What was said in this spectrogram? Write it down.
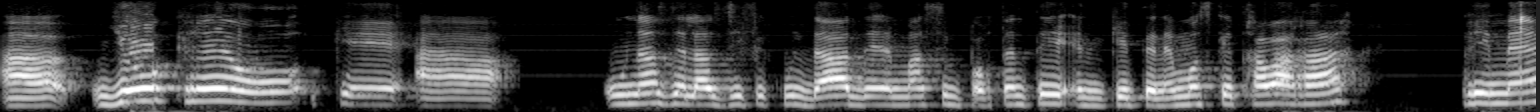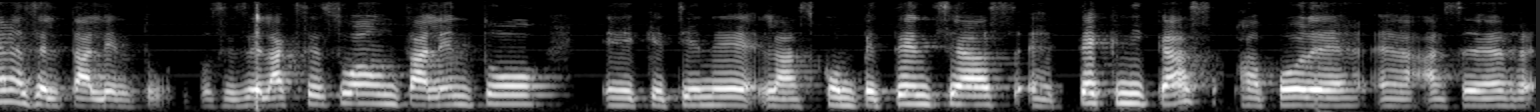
Ah, yo creo que uh, una de las dificultades más importantes en que tenemos que trabajar, primero es el talento. Entonces, el acceso a un talento eh, que tiene las competencias eh, técnicas para poder eh, hacer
